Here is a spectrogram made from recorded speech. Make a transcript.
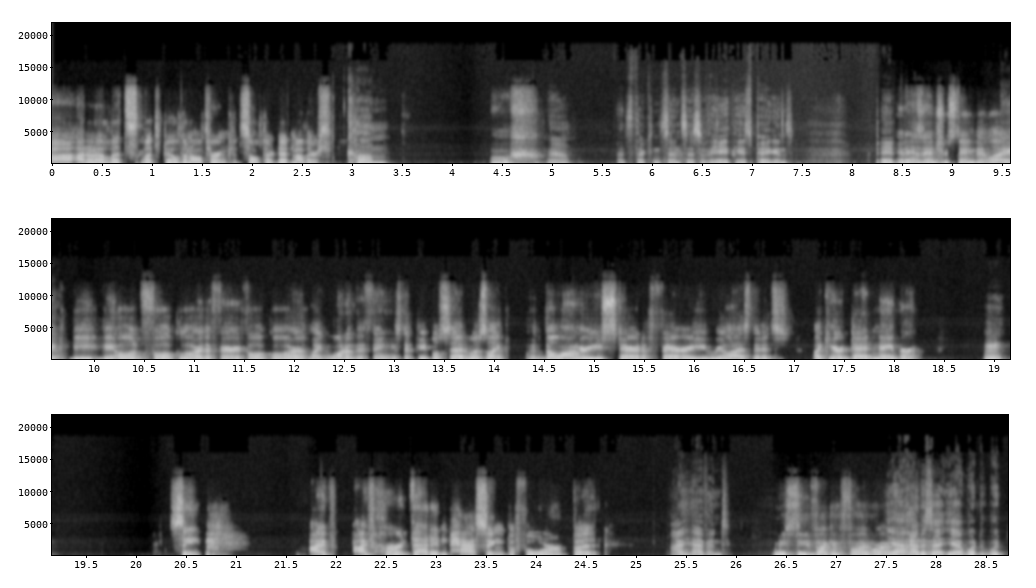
Uh, I don't know. Let's let's build an altar and consult our dead mothers. come. Oof. Yeah, that's the consensus of the atheist pagans. It, It is interesting that like the the old folklore, the fairy folklore, like one of the things that people said was like the longer you stare at a fairy, you realize that it's like your dead neighbor. Hmm. See, I've I've heard that in passing before, but I haven't. Let me see if I can find where. I Yeah, read how does that? Yeah, what? What?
